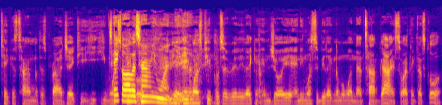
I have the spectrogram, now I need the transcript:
take his time with this project. He he, he wants Take all the time you want. Yeah, he wants people to really like enjoy it, and he wants to be like number one, that top guy. So I think that's cool.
